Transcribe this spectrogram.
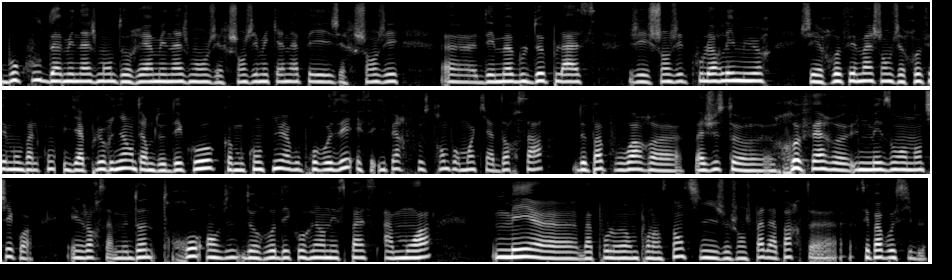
beaucoup d'aménagements, de réaménagements. J'ai rechangé mes canapés, j'ai rechangé euh, des meubles de place, j'ai changé de couleur les murs, j'ai refait ma chambre, j'ai refait mon balcon. Il n'y a plus rien en termes de déco comme contenu à vous proposer et c'est hyper frustrant pour moi qui adore ça de pas pouvoir euh, bah, juste euh, refaire une maison en entier quoi. Et genre ça me donne trop envie de redécorer un espace à moi mais euh, bah pour l'instant, si je change pas d'appart, euh, c'est pas possible.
